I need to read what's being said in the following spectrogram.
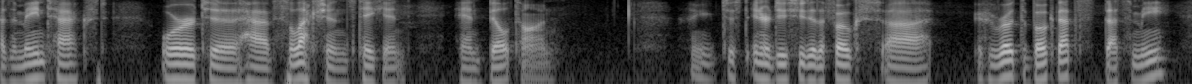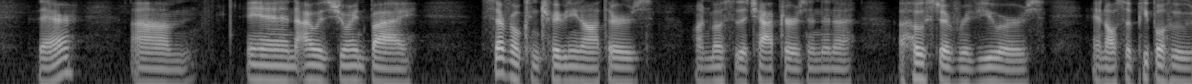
as a main text, or to have selections taken and built on. I just introduce you to the folks uh, who wrote the book. That's that's me there, um, and I was joined by several contributing authors on most of the chapters, and then a, a host of reviewers, and also people who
